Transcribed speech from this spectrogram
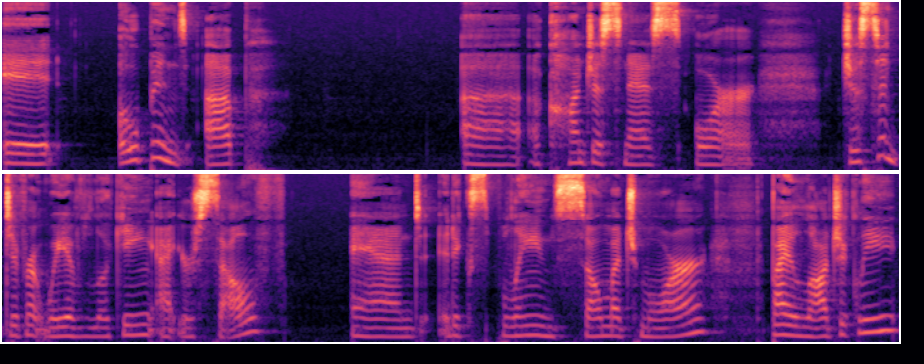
it opens up uh, a consciousness or just a different way of looking at yourself. And it explains so much more biologically,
